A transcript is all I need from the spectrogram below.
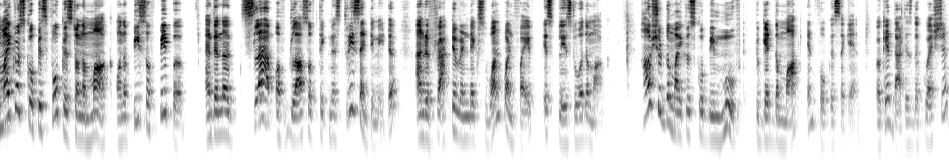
microscope is focused on a mark on a piece of paper and then a slab of glass of thickness 3 centimeter and refractive index 1.5 is placed over the mark. How should the microscope be moved to get the mark in focus again? Okay, that is the question.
